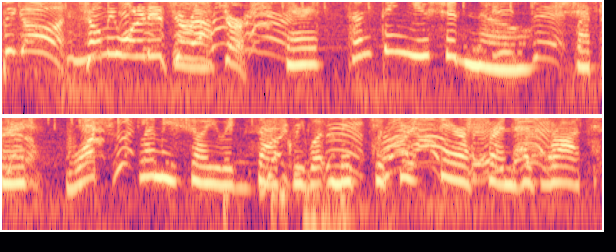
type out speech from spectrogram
Be gone. Tell me what it is you're after! There is something you should know, Eat Shepherd. What? Let me show you exactly what mischief your Seraph friend has wrought.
